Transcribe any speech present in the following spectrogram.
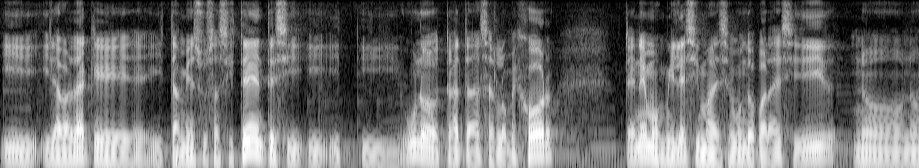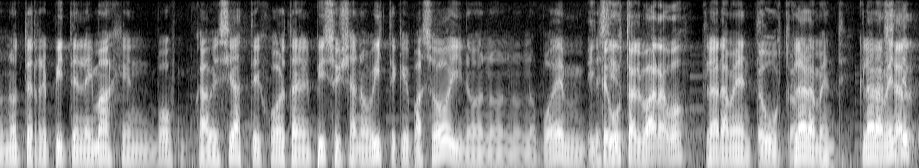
y, y la verdad que y también sus asistentes y, y- y- y uno trata de hacerlo mejor. Tenemos milésima de segundo para decidir, no, no, no te repiten la imagen, vos cabeceaste, el jugador está en el piso y ya no viste qué pasó y no, no, no, no podés ¿Y te gusta el VAR a vos? Claramente. ¿Te gusta? Claramente. Claramente. Ayer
